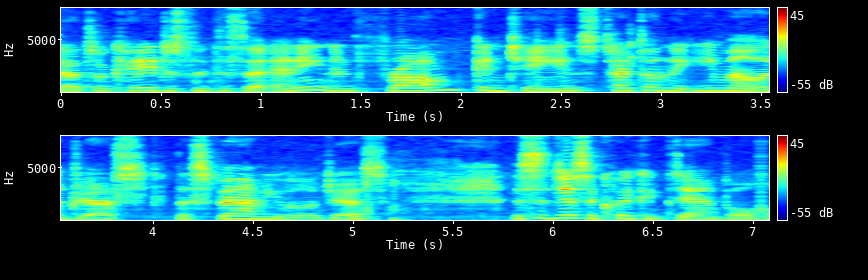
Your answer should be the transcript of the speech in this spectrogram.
that's okay, just leave this at any. And from contains, type on the email address, the spam email address. This is just a quick example.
